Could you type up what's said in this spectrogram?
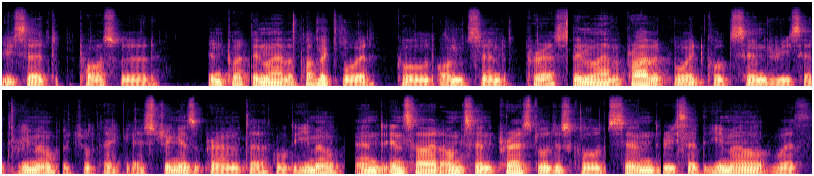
reset password input. Then we'll have a public void called on send press. Then we'll have a private void called send reset email, which will take a string as a parameter called email. And inside on send we'll just call send reset email with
